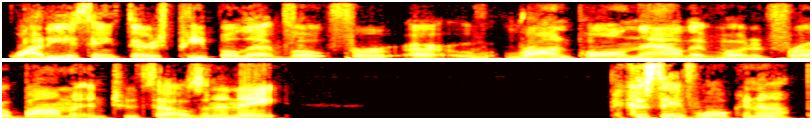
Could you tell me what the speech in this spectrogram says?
Why do you think there's people that vote for uh, Ron Paul now that voted for Obama in 2008? Because they've woken up.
